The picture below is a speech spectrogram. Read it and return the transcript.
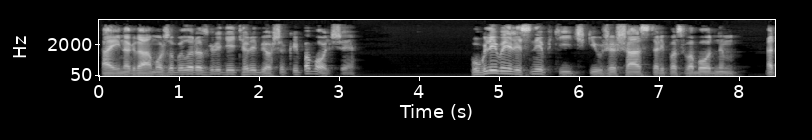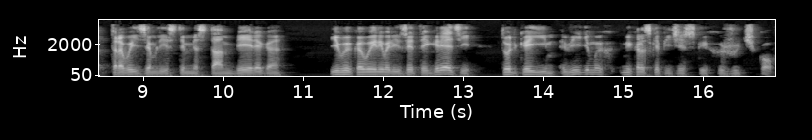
а иногда можно было разглядеть рыбешек и побольше. Пугливые лесные птички уже шастали по свободным от травы землистым местам берега и выковыривали из этой грязи только им видимых микроскопических жучков.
